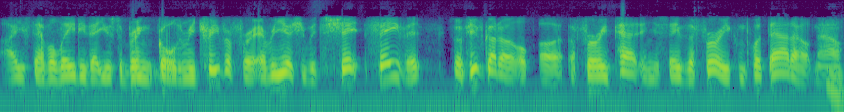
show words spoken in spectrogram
I used to have a lady that used to bring golden retriever fur every year. She would sh- save it. So if you've got a, a, a furry pet and you save the fur, you can put that out now.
